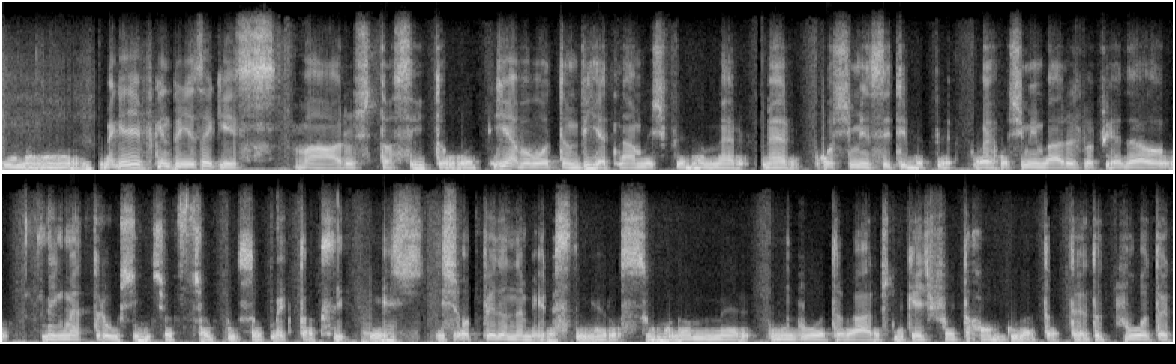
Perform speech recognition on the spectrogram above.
nem, nem, meg egyébként ugye az egész város taszító volt. Hiába voltam Vietnám is például, mert, mert Ho Chi Minh City-be, vagy Ho Chi Minh városban például még metró sincs, ott csak buszok, meg taxi. És, és ott például nem éreztem ilyen rosszul magam, mert volt a városnak egyfajta hangulata. Tehát ott voltak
